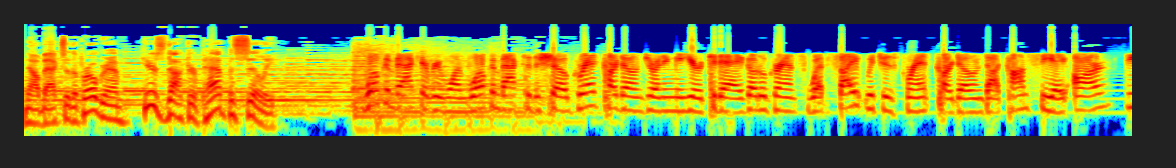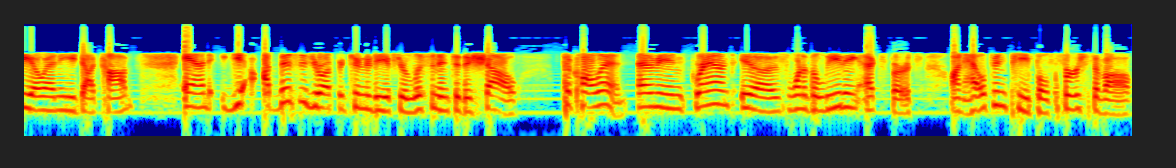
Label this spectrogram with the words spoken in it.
Now back to the program. Here's Dr. Pat Baccili. Welcome back, everyone. Welcome back to the show. Grant Cardone joining me here today. Go to Grant's website, which is grantcardone.com, C-A-R-D-O-N-E dot com. And yeah, uh, this is your opportunity if you're listening to the show to call in. I mean, Grant is one of the leading experts on helping people, first of all,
